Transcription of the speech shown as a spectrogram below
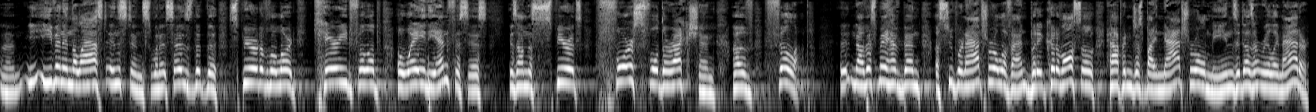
Um, even in the last instance, when it says that the Spirit of the Lord carried Philip away, the emphasis is on the Spirit's forceful direction of Philip. Now, this may have been a supernatural event, but it could have also happened just by natural means. It doesn't really matter.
